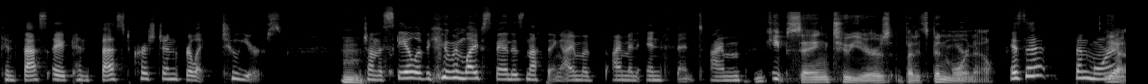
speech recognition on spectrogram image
confess a confessed Christian for like two years mm. which on the scale of a human lifespan is nothing. I'm a I'm an infant. I'm You keep saying 2 years, but it's been more now. Is it? Been more? Yeah.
